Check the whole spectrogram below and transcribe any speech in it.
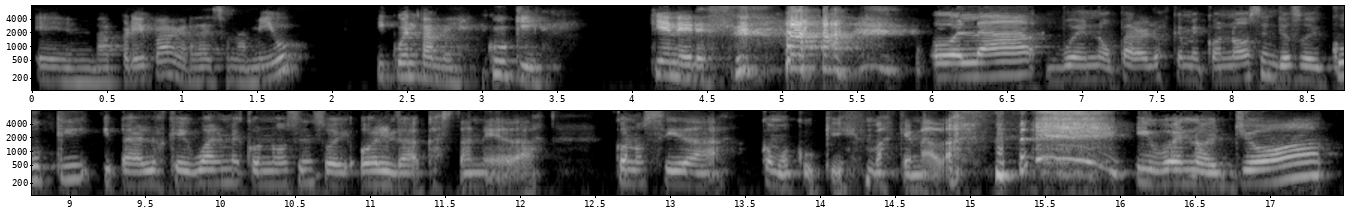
en la prepa, gracias a un amigo. Y cuéntame, Cookie, ¿quién eres? Hola, bueno, para los que me conocen, yo soy Cookie y para los que igual me conocen, soy Olga Castaneda, conocida como Cookie, más que nada. y bueno, yo,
